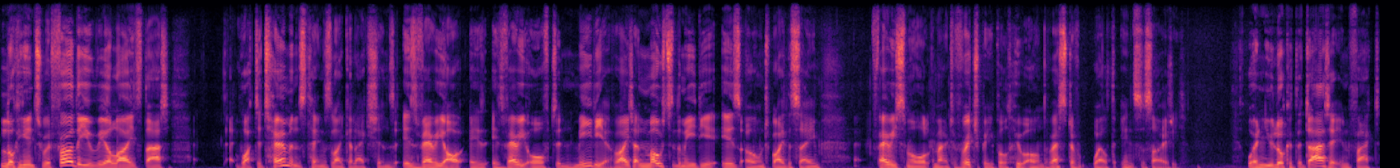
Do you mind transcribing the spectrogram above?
Looking into it further, you realize that what determines things like elections is very is, is very often media, right? And most of the media is owned by the same uh, very small amount of rich people who own the rest of wealth in society. When you look at the data, in fact,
